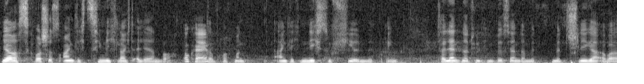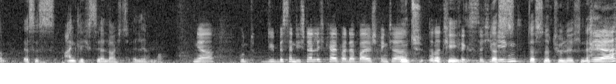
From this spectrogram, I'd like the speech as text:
Ja, Squash ist eigentlich ziemlich leicht erlernbar. Okay. Da braucht man eigentlich nicht so viel mitbringen. Talent natürlich ein bisschen, damit mit Schläger, aber es ist eigentlich sehr leicht erlernbar. Ja, gut, die bisschen die Schnelligkeit, weil der Ball springt ja Gut, relativ okay, fix durch die das, Gegend. das natürlich. Ne? Ja,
